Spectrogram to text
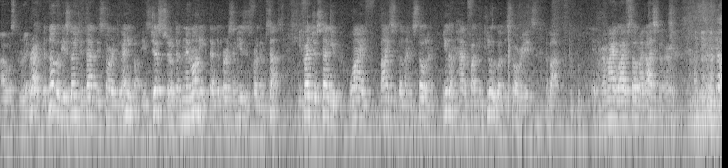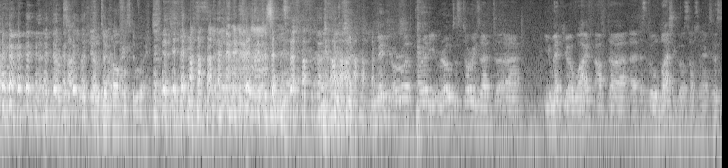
I was correct. Right, but nobody is going to tell this story to anybody. It's just Sure. the mnemonic that the person uses for themselves. If I just tell you wife, bicycle, and stolen, you don't have a fucking clue what the story is about. You know, My wife stole my bicycle. I mean, For example, if You you, took half of the way. you maybe already wrote a story that uh, you met your wife after a, a stolen bicycle or something like this.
